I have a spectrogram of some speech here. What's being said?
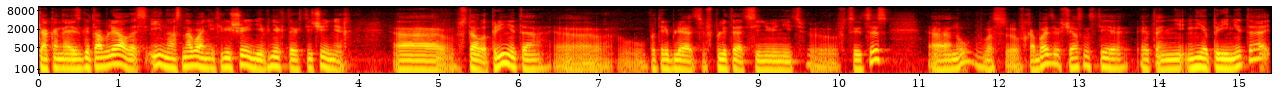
как она изготовлялась, и на основании их решений в некоторых течениях стало принято употреблять, вплетать синюю нить в цицис, ну, в Хабаде, в частности, это не, не принято,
